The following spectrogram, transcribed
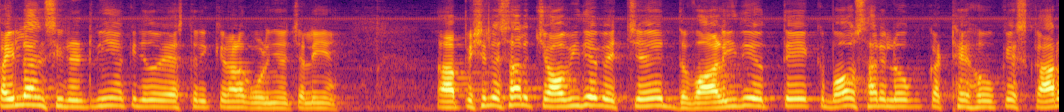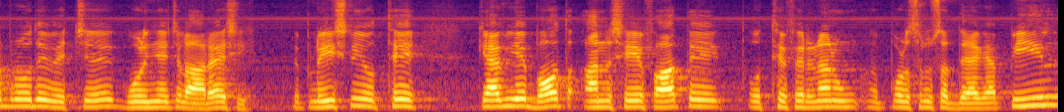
ਪਹਿਲਾ ਇਨਸੀਡੈਂਟ ਨਹੀਂ ਹੈ ਕਿ ਜਦੋਂ ਇਸ ਤਰੀਕੇ ਨਾਲ ਗੋਲੀਆਂ ਚੱਲੀਆਂ। ਪਿਛਲੇ ਸਾਲ 24 ਦੇ ਵਿੱਚ ਦੀਵਾਲੀ ਦੇ ਉੱਤੇ ਇੱਕ ਬਹੁਤ ਸਾਰੇ ਲੋਕ ਇਕੱਠੇ ਹੋ ਕੇ ਸਕਾਰਬਰੋ ਦੇ ਵਿੱਚ ਗੋਲੀਆਂ ਚਲਾ ਰਹੇ ਸੀ। ਤੇ ਪੁਲਿਸ ਨੇ ਉੱਥੇ ਕਿਹਾ ਵੀ ਇਹ ਬਹੁਤ ਅਨਸੇਫ ਆ ਤੇ ਉੱਥੇ ਫਿਰ ਇਹਨਾਂ ਨੂੰ ਪੁਲਿਸ ਨੂੰ ਸੱਦਿਆ ਗਿਆ। ਪੀਲ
